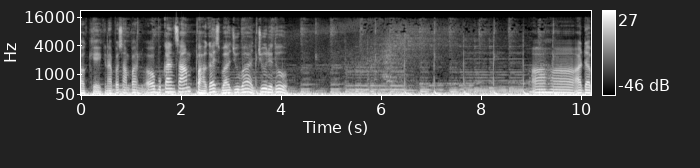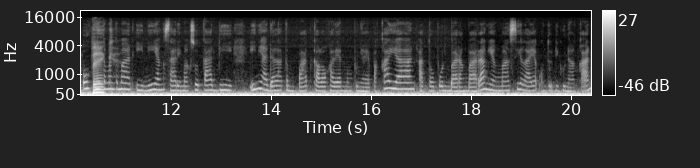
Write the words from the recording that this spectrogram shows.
Oke, kenapa sampah? Oh, bukan sampah, guys. Baju-baju dia tuh. Aha, ada Oke bag. teman-teman, ini yang Sari maksud tadi. Ini adalah tempat kalau kalian mempunyai pakaian ataupun barang-barang yang masih layak untuk digunakan,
